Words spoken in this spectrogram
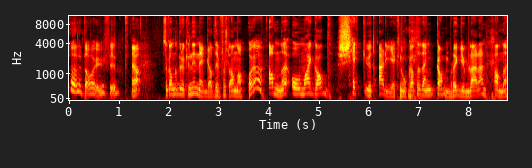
Ja, dette var ufint. Ja, Så kan du bruke den i negativ forstand nå. Oh, ja. Anne, oh my god, sjekk ut elgeknoka til den gamle gymlæreren. Anne,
